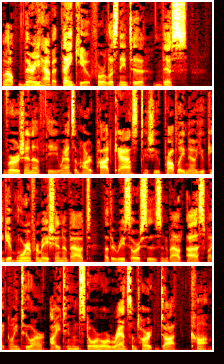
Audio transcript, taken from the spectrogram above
Well, there you have it. Thank you for listening to this version of the Ransom Heart podcast. As you probably know, you can get more information about other resources and about us by going to our iTunes store or ransomedheart.com.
